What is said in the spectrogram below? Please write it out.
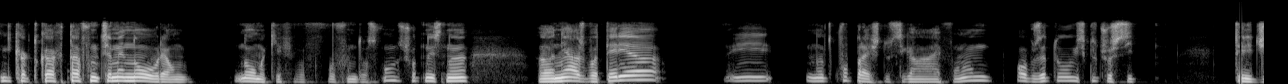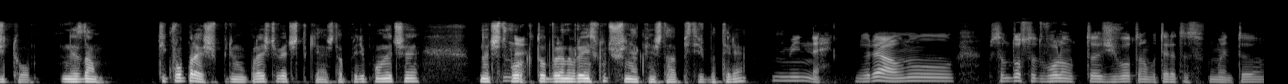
И както казах, тази функция ме е много реално, много ме кефи в, в Windows Phone, защото наистина а, нямаш батерия и на какво правиш до сега на iPhone? Обзето изключваш си 3G-то. Не знам. Ти какво правиш? Примерно правиш ли вече такива неща? Преди помня, че на четворката от време на време изключваш някакви неща да пистиш батерия. Ми не. Реално съм доста доволен от живота на батерията в момента.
